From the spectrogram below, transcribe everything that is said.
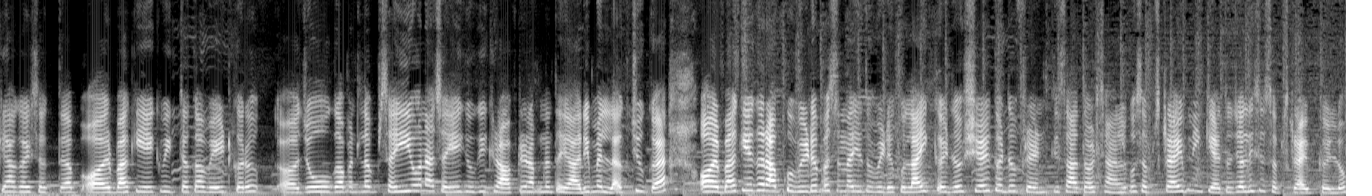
क्या कर सकते हैं और बाकी एक वीक तक का वेट करो। जो होगा मतलब सही होना चाहिए क्योंकि क्राफ्टन अपना तैयारी में लग चुका है। और बाकी अगर आपको वीडियो पसंद आई तो वीडियो को लाइक कर दो शेयर कर दो फ्रेंड्स के साथ और चैनल को सब्सक्राइब नहीं किया तो जल्दी से सब्सक्राइब कर लो।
